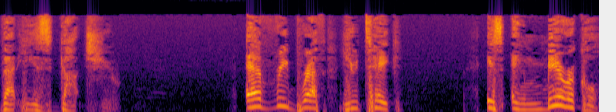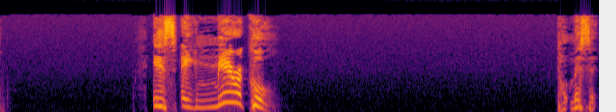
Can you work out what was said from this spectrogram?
that He's got you. Every breath you take is a miracle is a miracle. Don't miss it.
